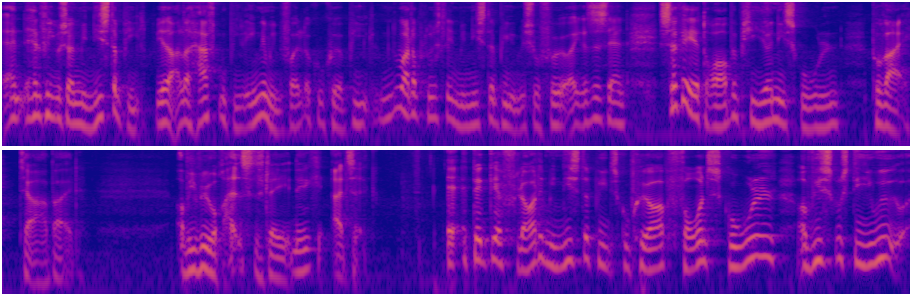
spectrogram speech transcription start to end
han, han fik jo så en ministerbil. Vi havde aldrig haft en bil. Ingen af mine forældre kunne køre bil. Men nu var der pludselig en ministerbil med chauffør. Ikke? Og så sagde han, så kan jeg droppe pigerne i skolen på vej til arbejde. Og vi blev jo redselslagende, ikke? Altså, den der flotte ministerbil skulle køre op foran skolen, og vi skulle stige ud.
